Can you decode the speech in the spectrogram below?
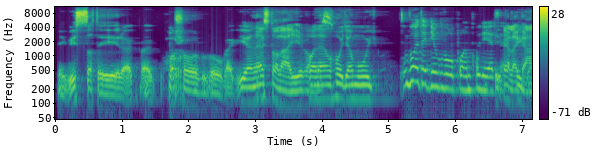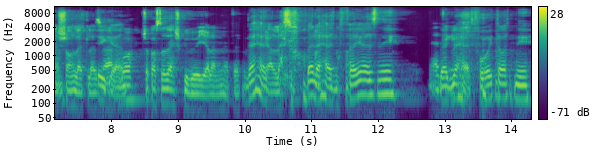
még visszatérek, meg hasonló, meg ilyenek, Ezt aláírom. hanem ez hogy amúgy Volt egy nyugvópont, úgy érzem. elegánsan lett lezárva, csak azt az esküvői jelenetet lehet, kellett be volna. lehet fejezni, Hát meg igen. lehet folytatni,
